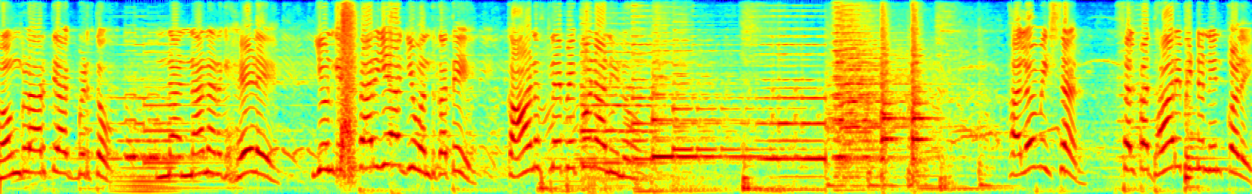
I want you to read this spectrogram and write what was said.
ಮಂಗಳಾರತಿ ಆಗ್ಬಿಡ್ತು. ನನ್ನ ನನಗೆ ಹೇಳಿ, ಇವನ್ಗೆ ಸರಿಯಾಗಿ ಒಂದು ಕತೆ ಕಾಣಿಸ್ಲೇಬೇಕು ನಾನಿನು. ಹಲೋ ಮಿಸ್ಟರ್, ಸ್ವಲ್ಪ ದಾರಿ ಬಿಟ್ಟು ನಿಂತ್ಕೊಳ್ಳಿ.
